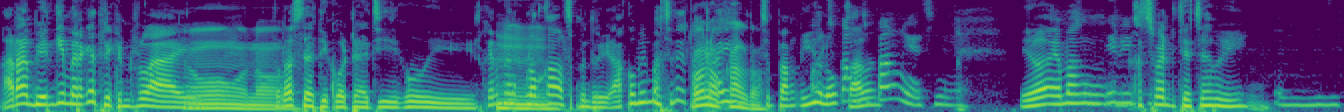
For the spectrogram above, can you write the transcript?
Karena biyen ki mereka Dragonfly. Oh, ngono. Terus dari Kodachi kuwi. Kan merek Hmm. lokal sebenarnya. Aku memang masih Oh, lokal toh? Jepang. Iya lokal. Jepang ya sebenarnya. Ya emang kesuwen dijajah wi. Hmm.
